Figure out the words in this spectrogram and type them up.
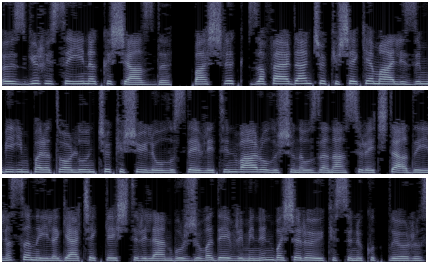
Özgür Hüseyin Akış yazdı. Başlık, Zaferden Çöküşe Kemalizm bir imparatorluğun çöküşüyle ulus devletin varoluşuna uzanan süreçte adıyla sanıyla gerçekleştirilen Burjuva devriminin başarı öyküsünü kutluyoruz.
